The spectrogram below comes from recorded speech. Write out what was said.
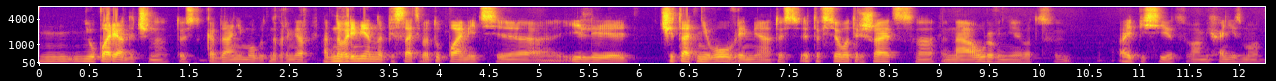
не упорядочено. То есть, когда они могут, например, одновременно писать в эту память э, или читать не вовремя. То есть, это все вот решается на уровне вот IPC, этого механизма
